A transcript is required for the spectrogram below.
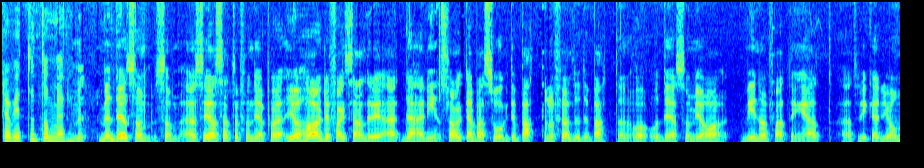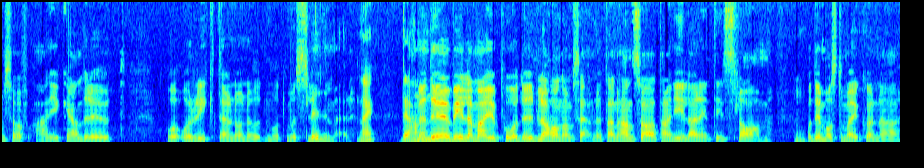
jag vet inte om jag... Men, men det som, som alltså jag satt och funderade på, jag hörde faktiskt aldrig äh, det här inslaget, jag bara såg debatten och följde debatten och, och det som jag, min uppfattning är att, att Richard Jomshof, han gick aldrig ut och, och riktade någon udd mot muslimer. Nej, det han, Men det ville man ju pådyvla honom sen, utan han sa att han gillar inte islam. Mm. Och det måste man ju kunna,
